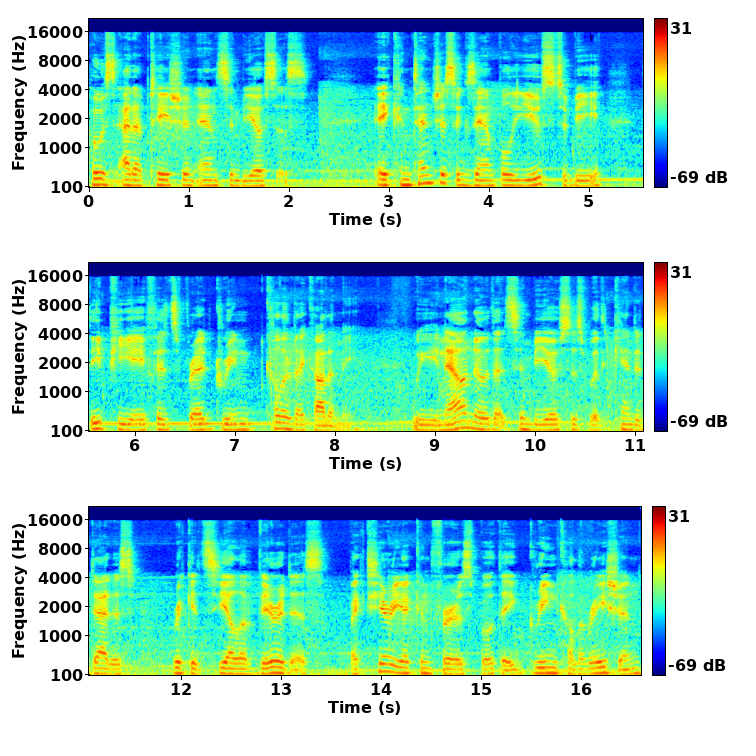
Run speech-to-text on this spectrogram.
host adaptation, and symbiosis. A contentious example used to be the pea aphid's red green color dichotomy. We now know that symbiosis with Candidatus rickettsiella viridis bacteria confers both a green coloration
